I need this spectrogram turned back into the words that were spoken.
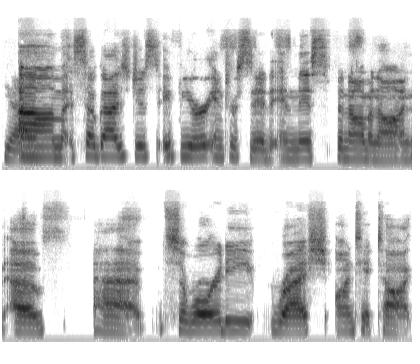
Yeah. Um so guys just if you're interested in this phenomenon of uh sorority rush on TikTok,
